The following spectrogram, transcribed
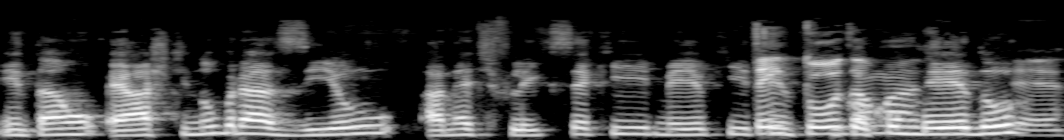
Então, eu acho que no Brasil a Netflix é que meio que tem toda uma... com medo. É.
